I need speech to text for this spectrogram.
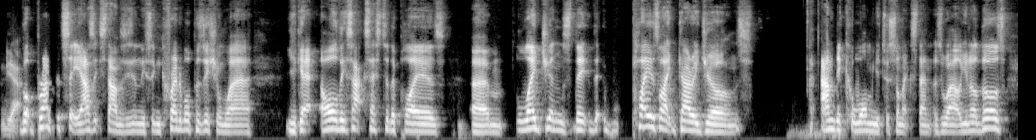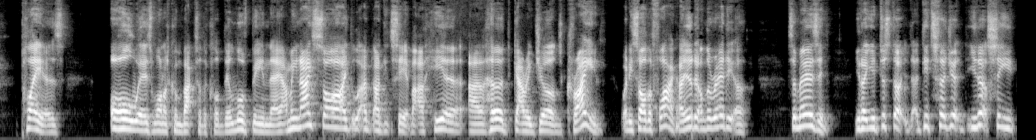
Yeah. But Bradford City, as it stands, is in this incredible position where you get all this access to the players, um, legends, the, the- players like Gary Jones, Andy Kiwomya to some extent as well. You know, those players always want to come back to the club. They love being there. I mean, I saw, I, I, I didn't see it, but I hear, I heard Gary Jones crying when he saw the flag. I heard it on the radio. It's amazing. You know, you just don't, did Sergio, you don't see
